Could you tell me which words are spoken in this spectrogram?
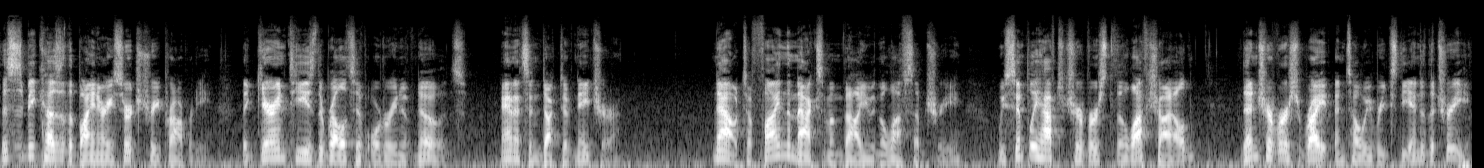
This is because of the binary search tree property that guarantees the relative ordering of nodes, and its inductive nature. Now, to find the maximum value in the left subtree, we simply have to traverse to the left child, then traverse right until we reach the end of the tree.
